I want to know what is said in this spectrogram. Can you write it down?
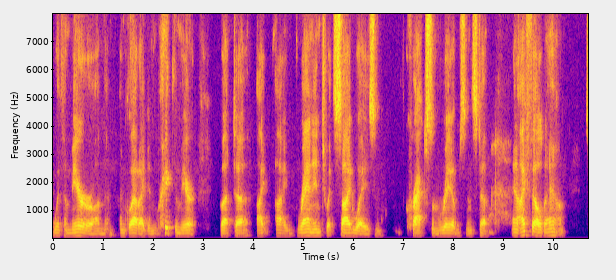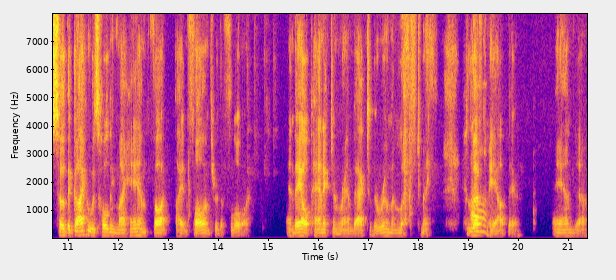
with a mirror on them. I'm glad I didn't break the mirror, but uh, I I ran into it sideways and cracked some ribs and stuff, and I fell down. So the guy who was holding my hand thought I had fallen through the floor. And they all panicked and ran back to the room and left me, left oh. me out there. And uh,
